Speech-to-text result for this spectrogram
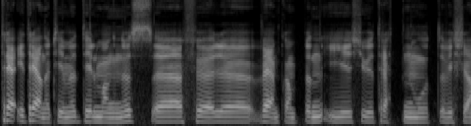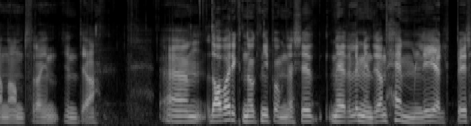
tre i trenerteamet til Magnus uh, før VM-kampen i 2013 mot Vishyanand fra in India. Um, da var riktignok Nipomnesji mer eller mindre en hemmelig hjelper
